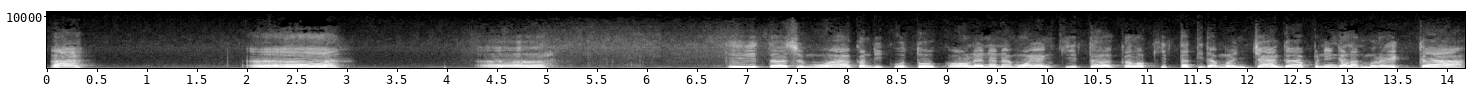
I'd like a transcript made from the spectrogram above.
Hah? Ah. Ah. Kita semua akan dikutuk oleh nenek moyang kita kalau kita tidak menjaga peninggalan mereka.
